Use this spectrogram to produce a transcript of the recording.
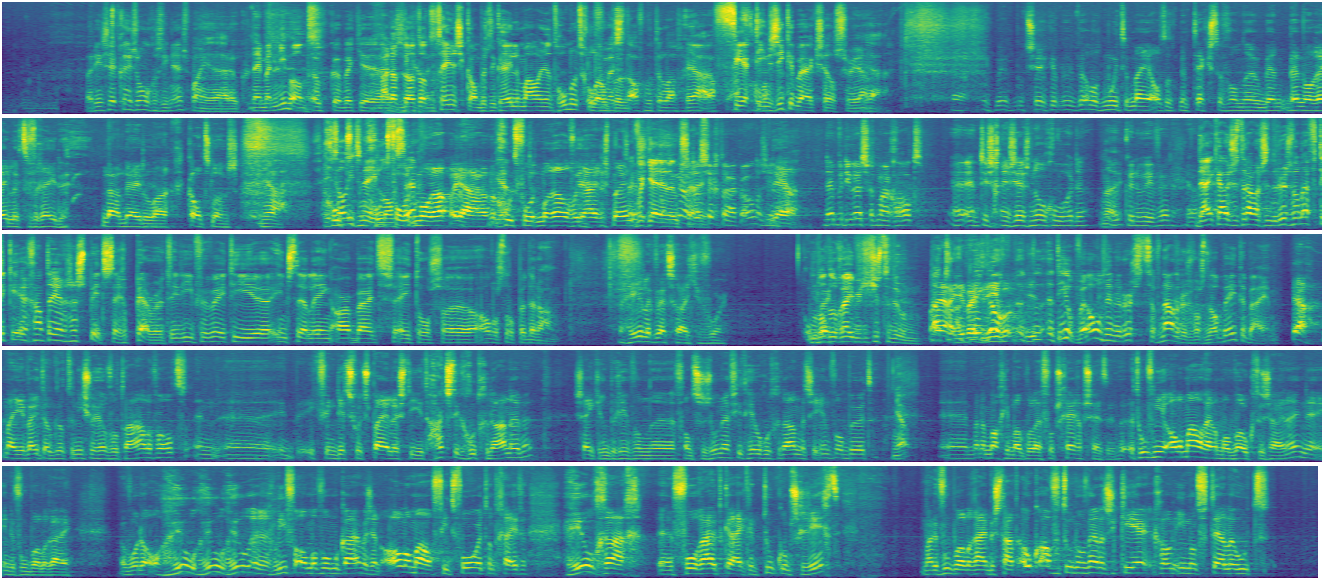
Maar Ries heeft geen zon gezien, hè, Spanje daar ook. Nee, maar niemand. Ook een beetje... maar dat, dat, dat trainingskamp is natuurlijk helemaal in het honderd gelopen. Oefenwedstrijd af moeten lassen. Ja, af- 14 afgelast. zieken bij Excelsior. Ja. Ja. Ik, ben- ik moet zeggen, ik heb wel wat moeite mee altijd met teksten van eh, ik ben, ben wel redelijk tevreden na een nederlaag. Kansloos. ja. Heeft wel iets goed Nederlands, voor het moraal, ja, Ja. goed voor het moraal van je eigen spelers. wat jij net ook Ja, zei. dat zegt eigenlijk alles. Ja. Ja. Dan hebben we die wedstrijd maar gehad. En, en het is geen 6-0 geworden. Nee. Dan kunnen we weer verder. Ja. Dijkhuizen trouwens in de rust wel even tekeer gaan tegen zijn spits, tegen Parrot. Die verweet die eh, instelling, arbeidsethos, eh, alles erop en eraan. Een heerlijk wedstrijdje voor. Om dat nog eventjes te doen. Nou ja, het, je weet wel- het, het hielp wel, want in de rust, of na de rust was het wel beter bij hem. Ja, maar je weet ook dat er niet zo heel veel te halen valt. En eh, ik- ik vind dit soort spelers die het hartstikke goed gedaan hebben. Zeker in het begin van, eh, van het seizoen heeft hij het heel goed gedaan met zijn invalbeurten. Ja. Eh, maar dan mag je hem ook wel even op scherp zetten. Het hoeft niet allemaal helemaal woke te zijn hè, in, de, in de voetballerij. We worden al heel, heel, heel erg lief allemaal voor elkaar. We zijn allemaal feed forward aan het geven. Heel graag eh, vooruitkijkend, toekomstgericht. Maar de voetballerij bestaat ook af en toe nog wel eens een keer... gewoon iemand vertellen hoe het,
